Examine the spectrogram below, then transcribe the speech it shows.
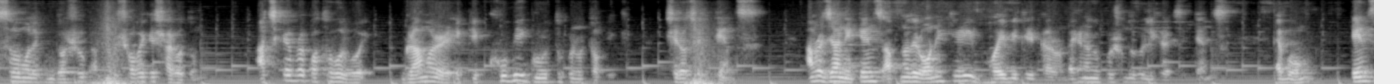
আসসালামু আলাইকুম দর্শক, আপনাদের সবাইকে স্বাগতম। আজকে আমরা কথা বলব গ্রামারের একটি খুবই গুরুত্বপূর্ণ টপিক সেটা হচ্ছে টেন্স আমরা জানি টেন্স আপনাদের অনেকেরই ভয়ভীতির কারণ। দেখেন আমি পুরো সুন্দর করে লিখে রাখছি টেন্স এবং টেন্স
